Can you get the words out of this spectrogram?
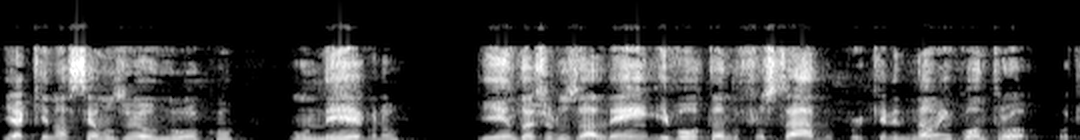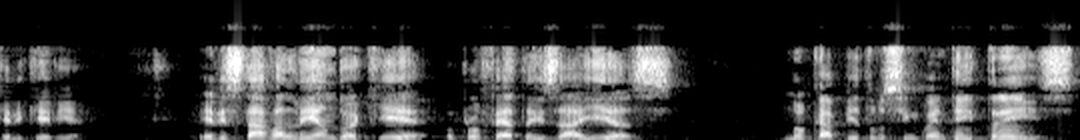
E aqui nós temos um eunuco um negro indo a Jerusalém e voltando frustrado, porque ele não encontrou o que ele queria. Ele estava lendo aqui o profeta Isaías, no capítulo 53.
